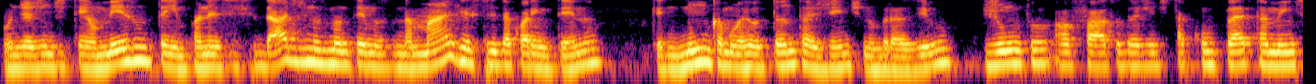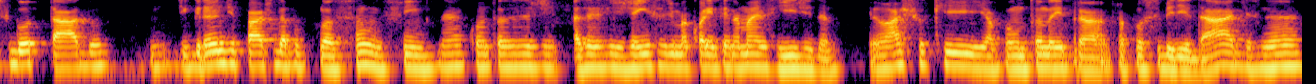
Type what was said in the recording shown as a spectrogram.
Onde a gente tem ao mesmo tempo a necessidade de nos mantermos na mais restrita quarentena, porque nunca morreu tanta gente no Brasil, junto ao fato da gente estar completamente esgotado de grande parte da população, enfim, né, quanto às exigências de uma quarentena mais rígida. Eu acho que, apontando aí para possibilidades, né,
